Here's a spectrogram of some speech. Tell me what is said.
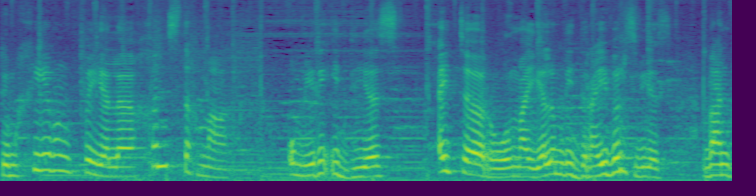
die omgewing vir julle gunstig maak om hierdie idees uit te rol, maar julle moet die drywers wees want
